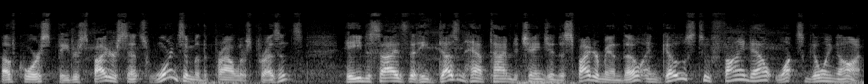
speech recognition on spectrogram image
Of course, Peter's spider sense warns him of the Prowler's presence. He decides that he doesn't have time to change into Spider Man, though, and goes to find out what's going on.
